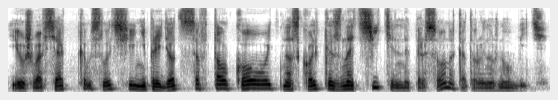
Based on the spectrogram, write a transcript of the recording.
и уж во всяком случае не придется втолковывать, насколько значительна персона, которую нужно убить».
